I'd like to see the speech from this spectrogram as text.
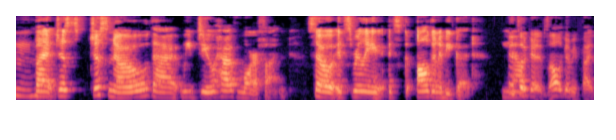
mm-hmm. but just just know that we do have more fun. So it's really it's all going to be good. You know? It's okay. It's all gonna be fine.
